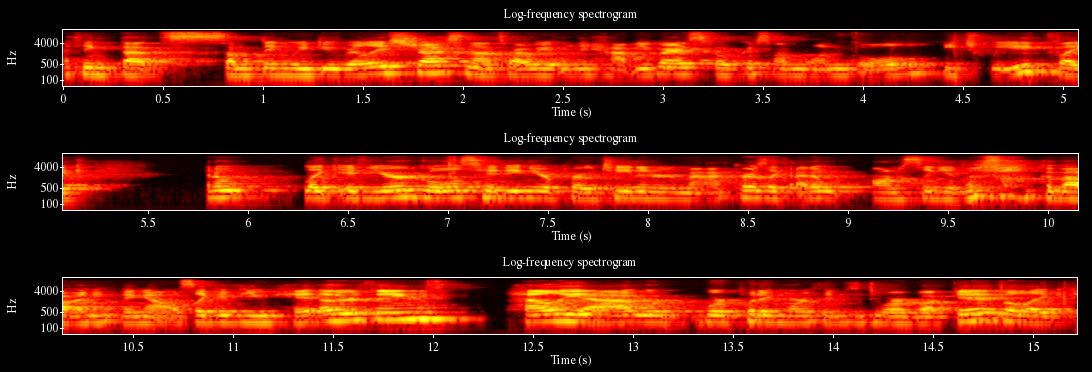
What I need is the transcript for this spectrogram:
I think that's something we do really stress. And that's why we only have you guys focus on one goal each week. Like, I don't like if your goal is hitting your protein and your macros, like, I don't honestly give a fuck about anything else. Like, if you hit other things, hell yeah, we're, we're putting more things into our bucket. But like,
